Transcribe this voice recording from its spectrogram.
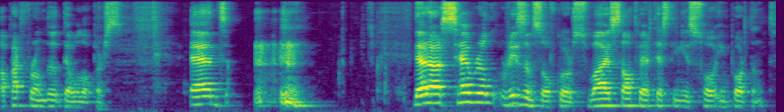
apart from the developers. And There are several reasons, of course, why software testing is so important.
